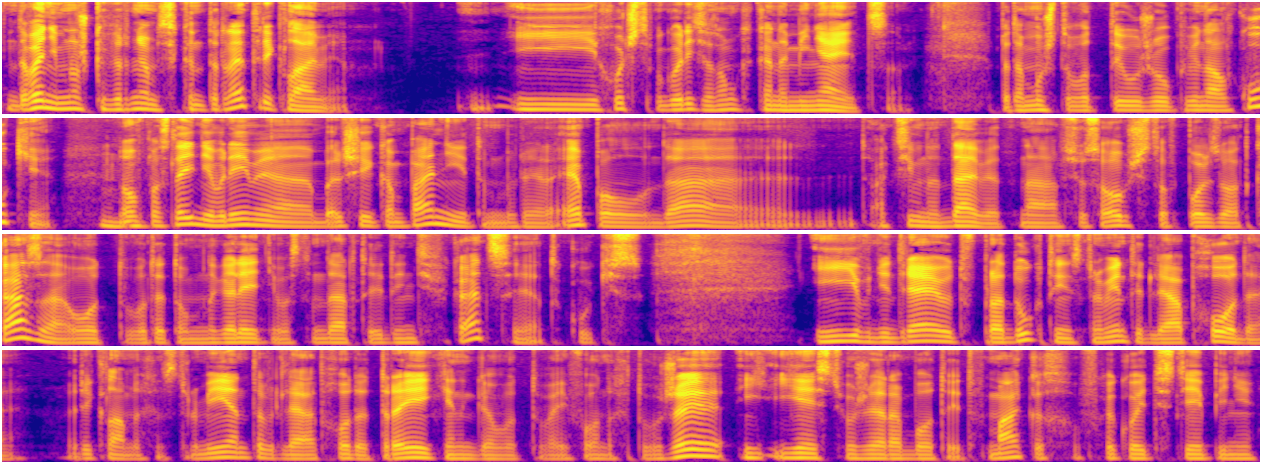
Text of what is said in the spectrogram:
Давай немножко вернемся к интернет-рекламе. И хочется поговорить о том, как она меняется. Потому что вот ты уже упоминал куки, но в последнее время большие компании, там, например, Apple, да, э, активно давят на все сообщество в пользу отказа от вот этого многолетнего стандарта идентификации, от cookies, и внедряют в продукты инструменты для обхода рекламных инструментов, для обхода трекинга. Вот в айфонах это уже есть, уже работает, в маках в какой-то степени.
